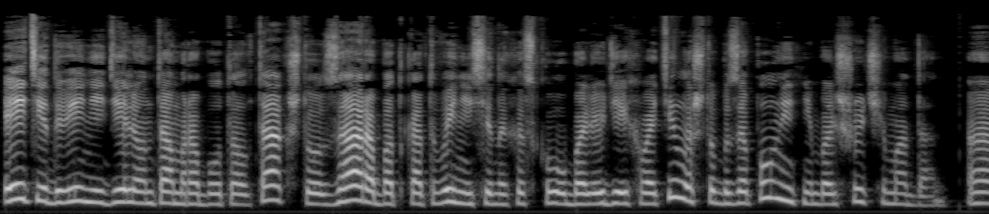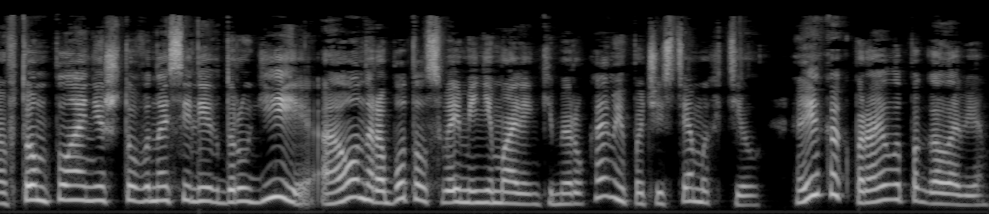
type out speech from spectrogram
Эти две недели он там работал так, что заработка от вынесенных из клуба людей хватило, чтобы заполнить небольшой чемодан. А в том плане, что выносили их другие, а он работал своими немаленькими руками по частям их тел. И, как правило, по голове.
